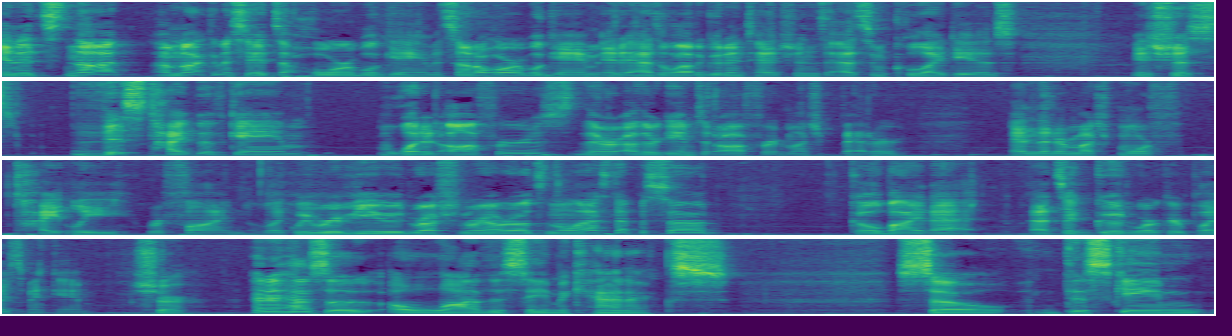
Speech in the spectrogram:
and it's not. I'm not going to say it's a horrible game. It's not a horrible game. It has a lot of good intentions, has some cool ideas. It's just this type of game, what it offers. There are other games that offer it much better, and that are much more f- tightly refined. Like we reviewed Russian Railroads in the last episode. Go buy that. That's a good worker placement game. Sure. And it has a, a lot of the same mechanics. So this game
